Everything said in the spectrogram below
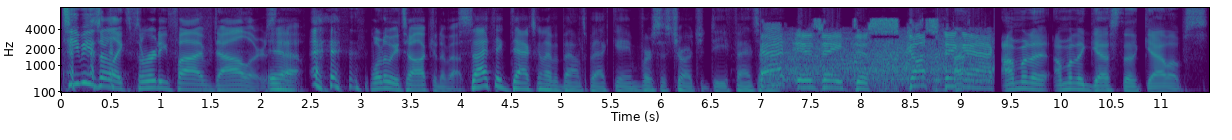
TVs are like thirty five dollars. yeah What are we talking about? so I think Dak's gonna have a bounce back game versus Charger defense I- That is a disgusting I, act. I'm gonna I'm gonna guess that Gallup's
